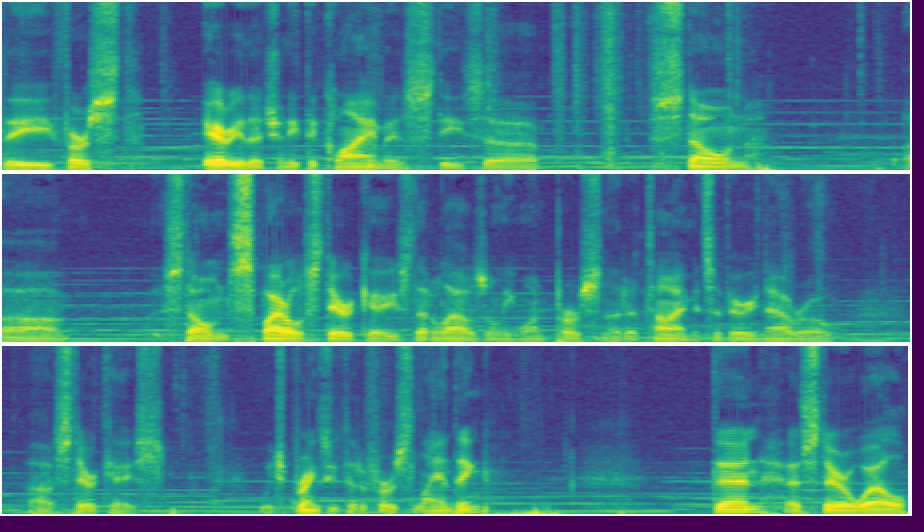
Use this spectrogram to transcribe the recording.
the first area that you need to climb is these uh, stone uh, stone spiral staircase that allows only one person at a time. It's a very narrow uh, staircase, which brings you to the first landing. Then a stairwell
